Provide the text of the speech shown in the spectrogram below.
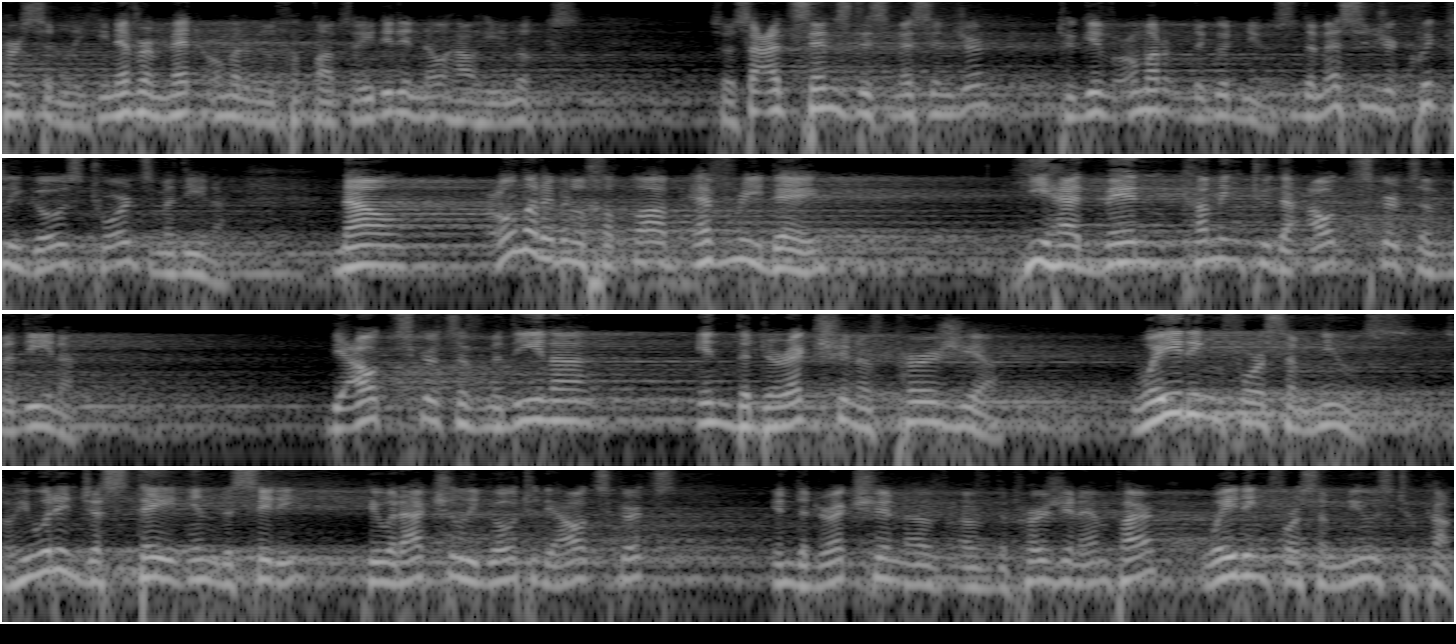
personally. He never met Umar ibn al-Khattab, so he didn't know how he looks. So Sa'ad sends this messenger to give Umar the good news. So the messenger quickly goes towards Medina. Now, Umar ibn al-Khattab every day, he had been coming to the outskirts of Medina. The outskirts of Medina in the direction of Persia, waiting for some news. So he wouldn't just stay in the city, he would actually go to the outskirts in the direction of, of the Persian Empire, waiting for some news to come.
